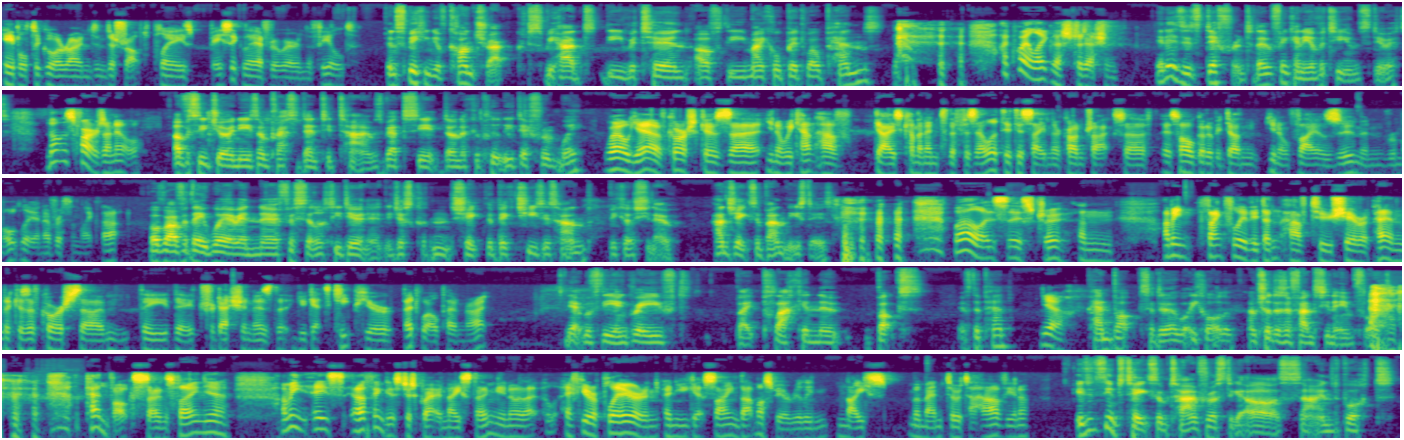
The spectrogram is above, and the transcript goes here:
able to go around and disrupt plays basically everywhere in the field. And speaking of contracts, we had the return of the Michael Bidwell pens. I quite like this tradition. It is, it's different. I don't think any other teams do it. Not as far as I know. Obviously, during these unprecedented times, we had to see it done a completely different way. Well, yeah, of course, because, uh, you know, we can't have guys coming into the facility to sign their contracts. Uh, it's all got to be done, you know, via Zoom and remotely and everything like that or rather they were in the facility doing it. They just couldn't shake the big cheese's hand because you know handshakes are banned these days. well, it's it's true, and I mean, thankfully they didn't have to share a pen because, of course, um, the the tradition is that you get to keep your Bidwell pen, right? Yeah, with the engraved like plaque in the box of the pen. Yeah. Pen box, I don't know what you call them. I'm sure there's a fancy name for it. pen box sounds fine, yeah. I mean, it's. I think it's just quite a nice thing, you know. That if you're a player and, and you get signed, that must be a really nice memento to have, you know. It did seem to take some time for us to get ours signed, but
